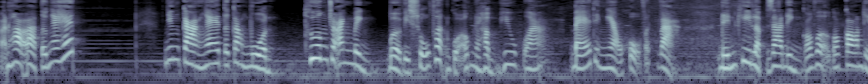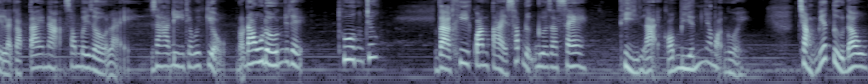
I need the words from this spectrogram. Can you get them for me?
bạn Hoa bảo tớ nghe hết. Nhưng càng nghe tớ càng buồn, thương cho anh mình bởi vì số phận của ông này hẩm hiu quá, bé thì nghèo khổ vất vả. Đến khi lập gia đình có vợ có con thì lại gặp tai nạn, xong bây giờ lại ra đi theo cái kiểu nó đau đớn như thế. Thương chứ. Và khi quan tài sắp được đưa ra xe, thì lại có biến nha mọi người. Chẳng biết từ đâu,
